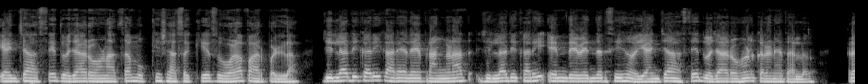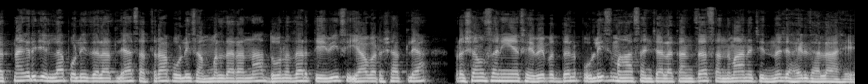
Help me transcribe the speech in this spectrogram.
यांच्या हस्ते ध्वजारोहणाचा मुख्य शासकीय सोहळा पार पडला. जिल्हाधिकारी कार्यालय प्रांगणात जिल्हाधिकारी एम देवेंदर सिंह यांच्या हस्ते ध्वजारोहण करण्यात आलं. रत्नागिरी जिल्हा पोलीस दलातल्या सतरा पोलीस अंमलदारांना दोन हजार तेवीस या वर्षातल्या प्रशंसनीय सेवेबद्दल पोलीस महासंचालकांचं सन्मानचिन्ह जाहीर झालं आहे.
